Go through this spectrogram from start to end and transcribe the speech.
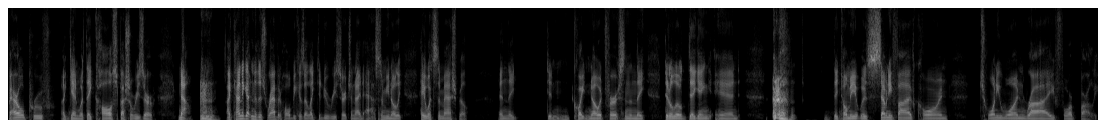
barrel proof, again, what they call special reserve. Now, I kind of got into this rabbit hole because I like to do research and I'd ask them, you know, like, hey, what's the mash bill? And they didn't quite know at first. And then they did a little digging and they told me it was 75 corn, 21 rye, 4 barley.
